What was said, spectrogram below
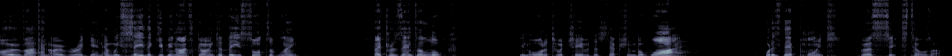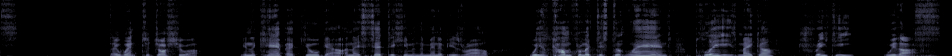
over and over again. And we see the Gibeonites going to these sorts of lengths. They present a look in order to achieve a deception. But why? What is their point? Verse 6 tells us. They went to Joshua in the camp at Gilgal, and they said to him and the men of Israel, We have come from a distant land. Please make a treaty with us.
